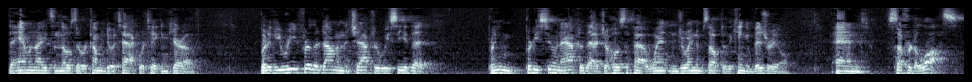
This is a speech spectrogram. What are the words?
the Ammonites and those that were coming to attack were taken care of. But if you read further down in the chapter, we see that pretty, pretty soon after that, Jehoshaphat went and joined himself to the king of Israel and suffered a loss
